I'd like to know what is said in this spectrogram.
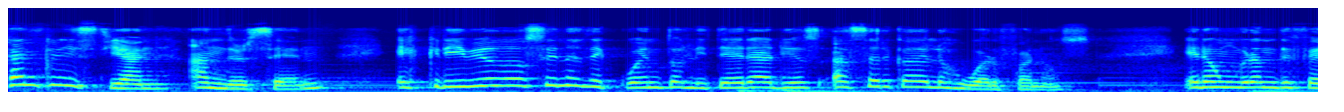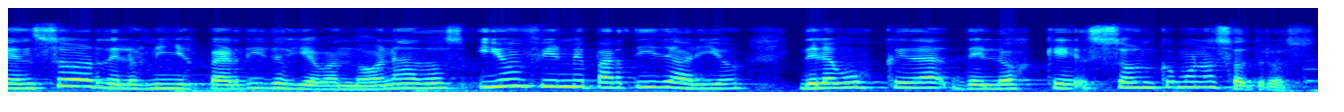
Hans Christian Andersen escribió docenas de cuentos literarios acerca de los huérfanos. Era un gran defensor de los niños perdidos y abandonados y un firme partidario de la búsqueda de los que son como nosotros.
